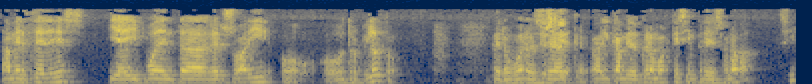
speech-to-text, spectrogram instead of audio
a Mercedes y ahí puede entrar Gersuari o, o otro piloto. Pero bueno, ese es era que- el, el cambio de cromos que siempre sonaba. Sí.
